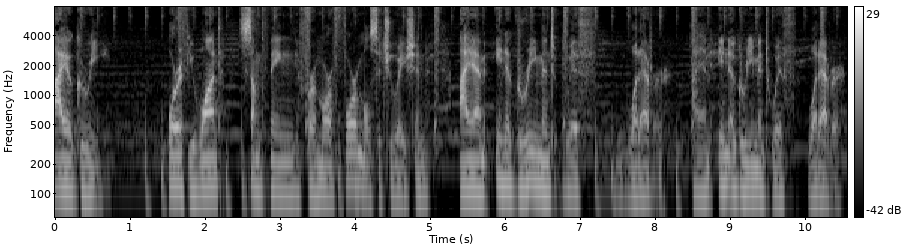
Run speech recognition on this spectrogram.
I agree. Or if you want something for a more formal situation, I am in agreement with whatever. I am in agreement with whatever.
